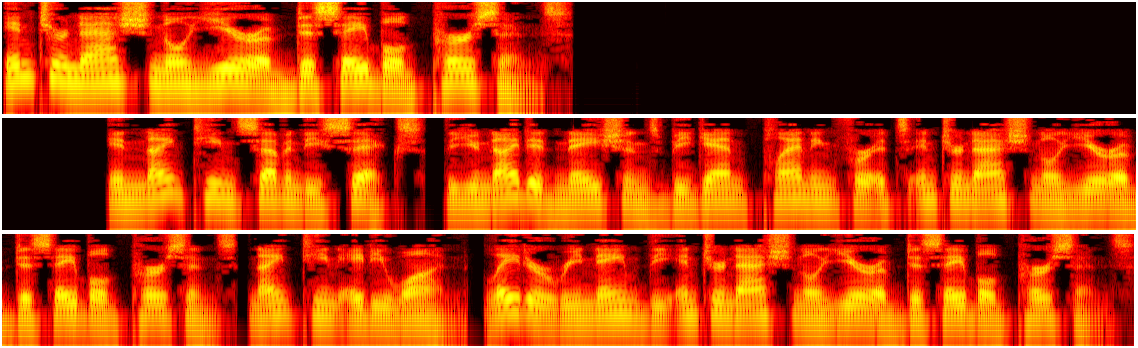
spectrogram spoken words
International Year of Disabled Persons In 1976, the United Nations began planning for its International Year of Disabled Persons 1981, later renamed the International Year of Disabled Persons.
